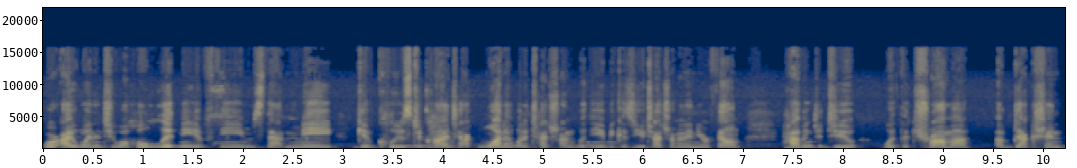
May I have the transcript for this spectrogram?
Where I went mm-hmm. into a whole litany of themes that may give clues to contact. One I want to touch on with you because you touch on it in your film, mm-hmm. having to do with the trauma abduction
